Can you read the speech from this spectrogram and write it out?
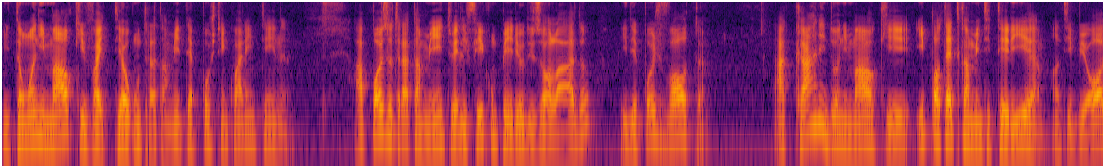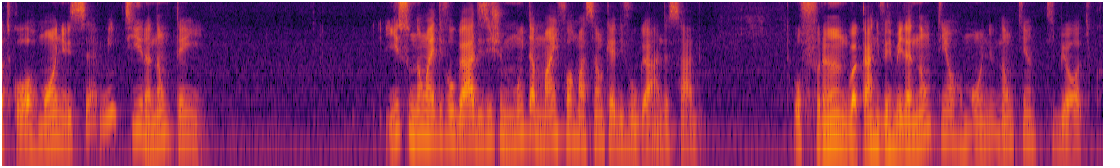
Então, o animal que vai ter algum tratamento é posto em quarentena. Após o tratamento, ele fica um período isolado e depois volta. A carne do animal que hipoteticamente teria antibiótico ou hormônio, isso é mentira, não tem. Isso não é divulgado, existe muita má informação que é divulgada, sabe? O frango, a carne vermelha não tem hormônio, não tem antibiótico.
